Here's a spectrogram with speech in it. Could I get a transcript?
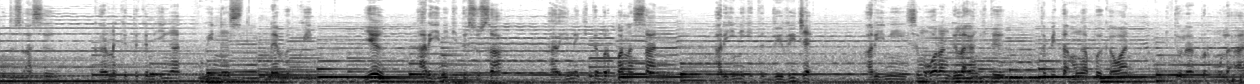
putus asa kerana kita kena ingat winners never quit. Ya, hari ini kita susah, hari ini kita berpanasan, hari ini kita di reject. Hari ini semua orang gelakkan kita Tapi tak mengapa kawan Itulah permulaan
